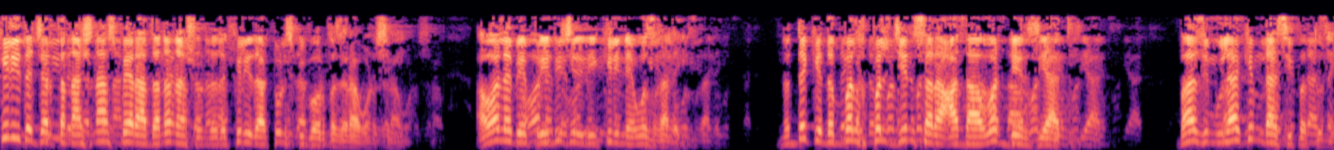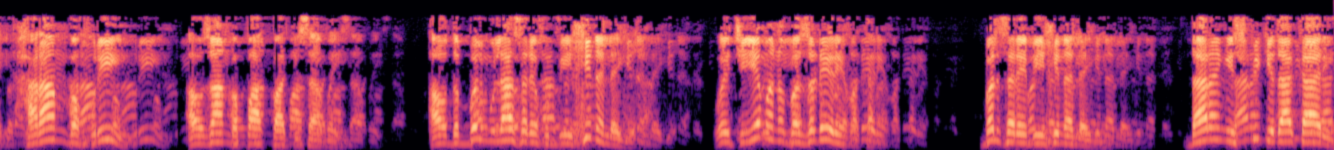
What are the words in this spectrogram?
کلی ته چرته ناشنا سپه را دنه نشو نو د کلی دا ټول سپه بور په زرا غون شي اوله به پریدي چې دې کلی نه وزغلې نو دکې د بل خپل جن سره عداوت ډیر زیات بعضی مولا کم دا صفاتونه حرام بخوري او ځان په پاک پاک حسابي او د بل مولا سره خو بیخی نه لګي وای چې یمنو بزډېره مکر بل سره بیخی نه لګي دارنګ سپی کې دا کاری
